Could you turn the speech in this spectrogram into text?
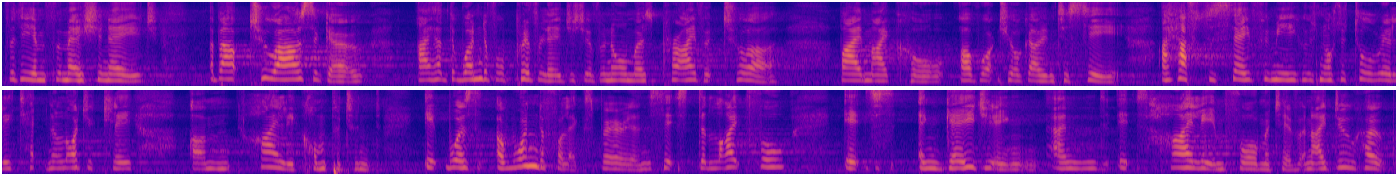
for the information age. About two hours ago, I had the wonderful privilege of an almost private tour by Michael of what you're going to see. I have to say for me, who's not at all really technologically um, highly competent, it was a wonderful experience. It's delightful, it's engaging, and it's highly informative. And I do hope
